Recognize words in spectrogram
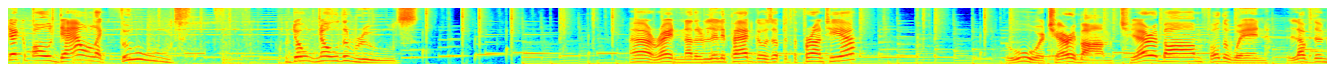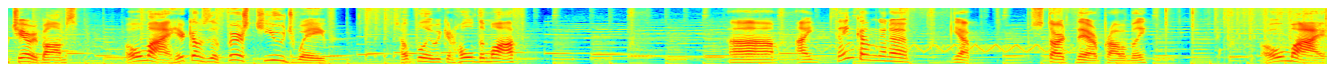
Take them all down like fools who don't know the rules. Alright, another lily pad goes up at the front here. Ooh, a cherry bomb. Cherry bomb for the win. Love them cherry bombs. Oh my, here comes the first huge wave. So hopefully we can hold them off. Um, I think I'm gonna, yeah, start there probably. Oh my,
